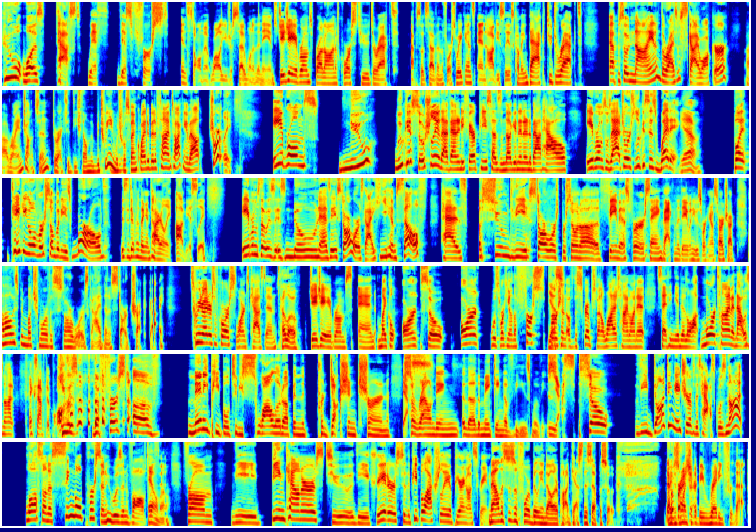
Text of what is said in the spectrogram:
Who was tasked with this first installment? while you just said one of the names. J.J. Abrams brought on, of course, to direct episode seven, The Force Awakens, and obviously is coming back to direct episode nine, The Rise of Skywalker. Uh, Rian Johnson directed the film in between, which we'll spend quite a bit of time talking about shortly. Abrams knew Lucas socially. That Vanity Fair piece has a nugget in it about how Abrams was at George Lucas's wedding. Yeah. But taking over somebody's world is a different thing entirely, obviously. Abrams, though, is, is known as a Star Wars guy. He himself has assumed the Star Wars persona, famous for saying back in the day when he was working on Star Trek, I've always been much more of a Star Wars guy than a Star Trek guy. Screenwriters, of course, Lawrence Kasdan, Hello. J.J. Abrams and Michael Arndt. So Arndt was working on the first Yes. version of the script, spent a lot of time on it, said he needed a lot more time, and that was not acceptable. He was the first of many people to be swallowed up in the production churn Yes. surrounding the, the making of these movies. Yes. So the daunting nature of the task was not lost on a single person who was involved Hell with it. no. From the bean counters to the creators to the people actually appearing on screen. Mal, this is a $4 billion podcast, this episode. No I just want you to be ready for that.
